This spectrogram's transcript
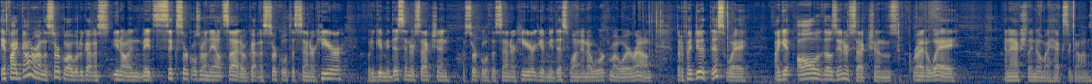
if I'd gone around the circle, I would have gotten a, you know, and made six circles around the outside. I would have gotten a circle with the center here, would have given me this intersection, a circle with the center here, give me this one, and I would work my way around. But if I do it this way, I get all of those intersections right away, and I actually know my hexagon.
